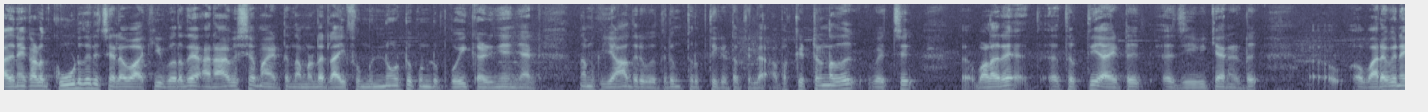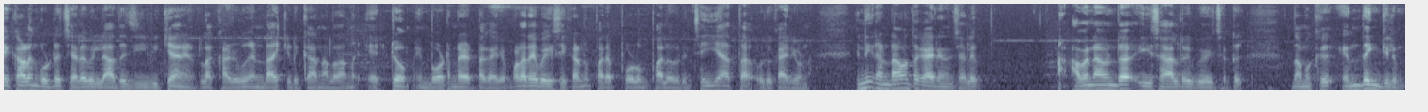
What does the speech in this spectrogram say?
അതിനേക്കാളും കൂടുതൽ ചിലവാക്കി വെറുതെ അനാവശ്യമായിട്ട് നമ്മുടെ ലൈഫ് മുന്നോട്ട് കൊണ്ടുപോയി കഴിഞ്ഞു കഴിഞ്ഞാൽ നമുക്ക് യാതൊരു വിധത്തിലും തൃപ്തി കിട്ടത്തില്ല. അപ്പോൾ കിട്ടുന്നത് വെച്ച് വളരെ തൃപ്തിയായിട്ട് ജീവിക്കാനായിട്ട് വരവിനേക്കാളും കൂടുതൽ ചിലവില്ലാതെ ജീവിക്കാനായിട്ടുള്ള കഴിവ് ഉണ്ടാക്കിയെടുക്കുക എന്നുള്ളതാണ് ഏറ്റവും ഇമ്പോർട്ടന്റ് ആയിട്ടുള്ള കാര്യം. വളരെ ബേസിക്കാണ് പലപ്പോഴും പലവരും ചെയ്യാത്ത ഒരു കാര്യമാണ്. ഇനി രണ്ടാമത്തെ കാര്യം എന്ന് വെച്ചാൽ അവനവന്റെ ഈ സാലറി ഉപയോഗിച്ചിട്ട് നമുക്ക് എന്തെങ്കിലും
